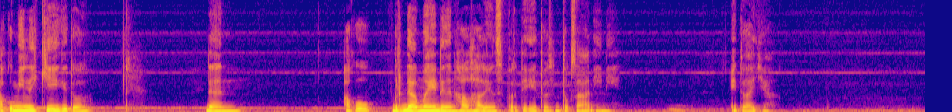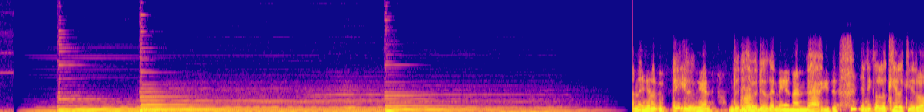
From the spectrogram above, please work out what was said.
aku miliki gitu. Dan aku berdamai dengan hal-hal yang seperti itu untuk saat ini. Itu aja. Anaknya lebih baik gitu kan untuk dijodohkan dengan anda gitu. Jadi kalau kira-kira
